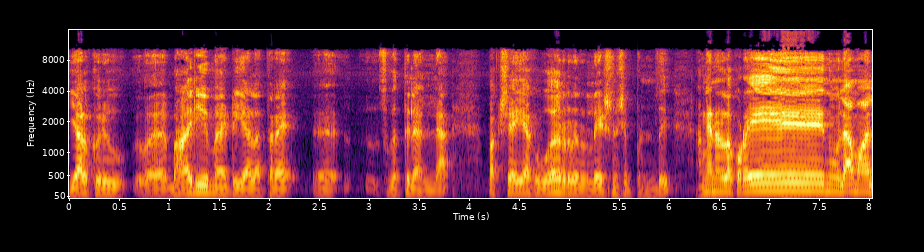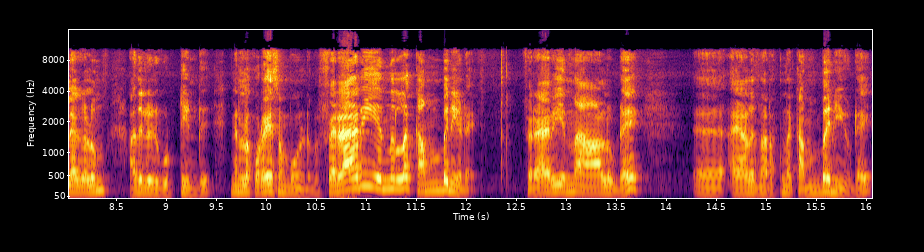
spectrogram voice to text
ഇയാൾക്കൊരു ഭാര്യയുമായിട്ട് ഇയാൾ അത്ര സുഖത്തിലല്ല. പക്ഷേ ഇയാൾക്ക് വേറൊരു റിലേഷൻഷിപ്പ് ഉണ്ട്. അങ്ങനെയുള്ള കുറേ നൂലാമാലകളും അതിലൊരു കുട്ടിയുണ്ട്. ഇങ്ങനെയുള്ള കുറേ സംഭവങ്ങളുണ്ട്. അപ്പോൾ ഫെറാറി എന്നുള്ള കമ്പനിയുടെ ഫെറാറി എന്ന ആളുടെ അയാൾ നടത്തുന്ന കമ്പനിയുടെ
